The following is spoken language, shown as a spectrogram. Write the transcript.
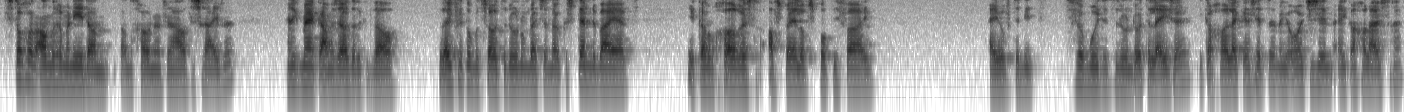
Het is toch een andere manier dan, dan gewoon een verhaal te schrijven. En ik merk aan mezelf dat ik het wel leuk vind om het zo te doen, omdat je dan ook een stem erbij hebt. Je kan hem gewoon rustig afspelen op Spotify. En je hoeft er niet te veel moeite te doen door te lezen. Je kan gewoon lekker zitten met je oortjes in en je kan gewoon luisteren.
